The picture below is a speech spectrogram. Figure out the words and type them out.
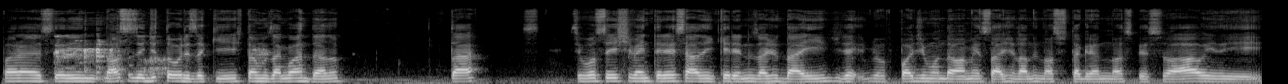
para serem nossos editores aqui. Estamos aguardando, tá? Se você estiver interessado em querer nos ajudar aí, pode mandar uma mensagem lá no nosso Instagram, no nosso pessoal e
